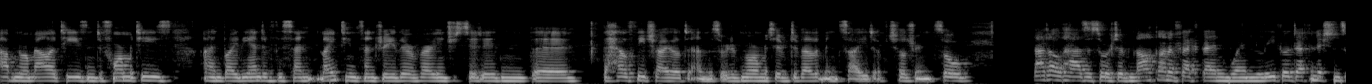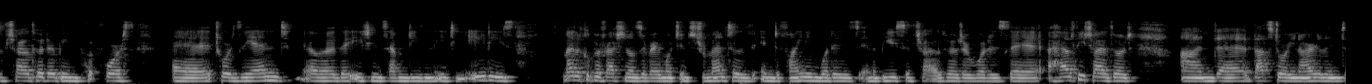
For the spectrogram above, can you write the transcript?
abnormalities and deformities. And by the end of the 19th century, they're very interested in the, the healthy child and the sort of normative development side of children. So that all has a sort of knock on effect then when legal definitions of childhood are being put forth uh, towards the end of the 1870s and 1880s medical professionals are very much instrumental in defining what is an abusive childhood or what is a, a healthy childhood. And uh, that story in Ireland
